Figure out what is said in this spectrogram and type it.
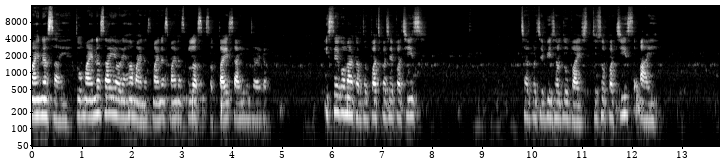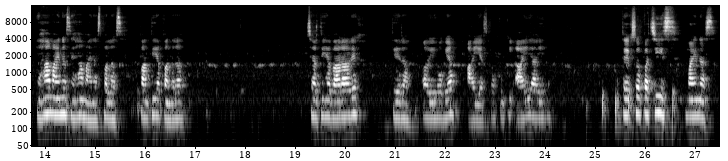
माइनस आई तो माइनस आई और यहाँ माइनस माइनस माइनस प्लस सत्ताईस आई हो जाएगा। इससे गुना कर दो, पाँच पचे पच्चीस, चार पचे बीस और दो बाईस, दो सौ पच्चीस आई। यहाँ माइनस यहाँ माइनस प्लस पाँतिया पंद्रह, चार बारह और एक तेरह, और ये हो गया आई एस का क्योंकि आई आई है। तो एक सौ पच्चीस माइनस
